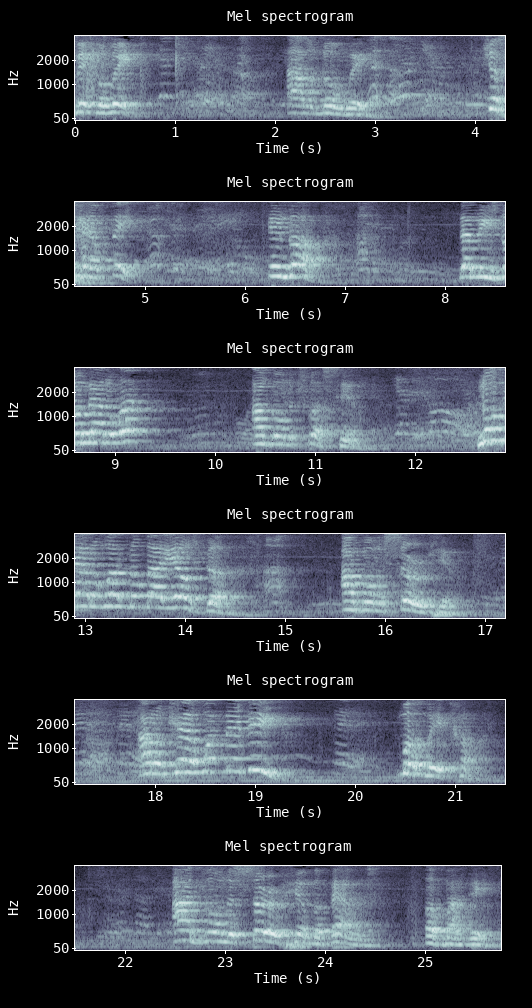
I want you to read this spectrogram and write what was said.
make a way out of no way. Just have faith in God. That means no matter what, I'm going to trust him. No matter what nobody else does, I'm going to serve him. I don't care what may be, what may come. I'm going to serve him the balance of my day.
